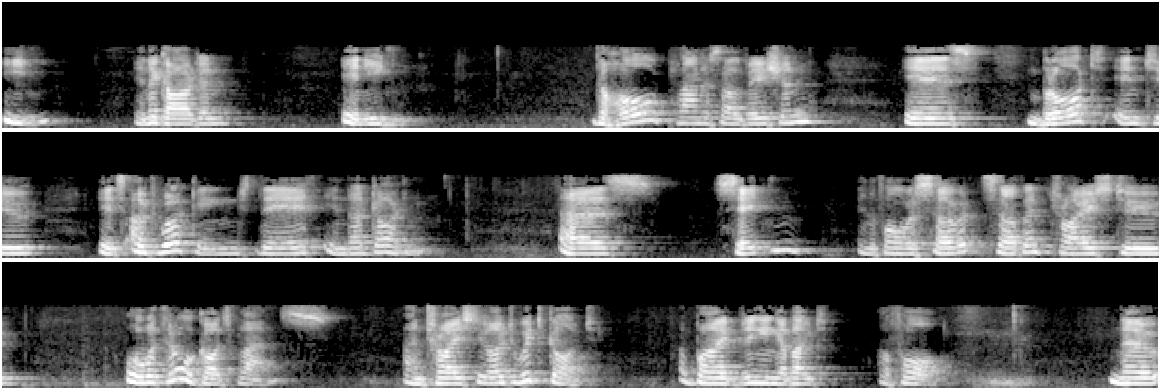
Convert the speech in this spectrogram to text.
Eden, in a garden in Eden. The whole plan of salvation is brought into its outworkings there in that garden. As Satan, in the form of a serpent, tries to overthrow God's plans and tries to outwit God by bringing about a fall. Now,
